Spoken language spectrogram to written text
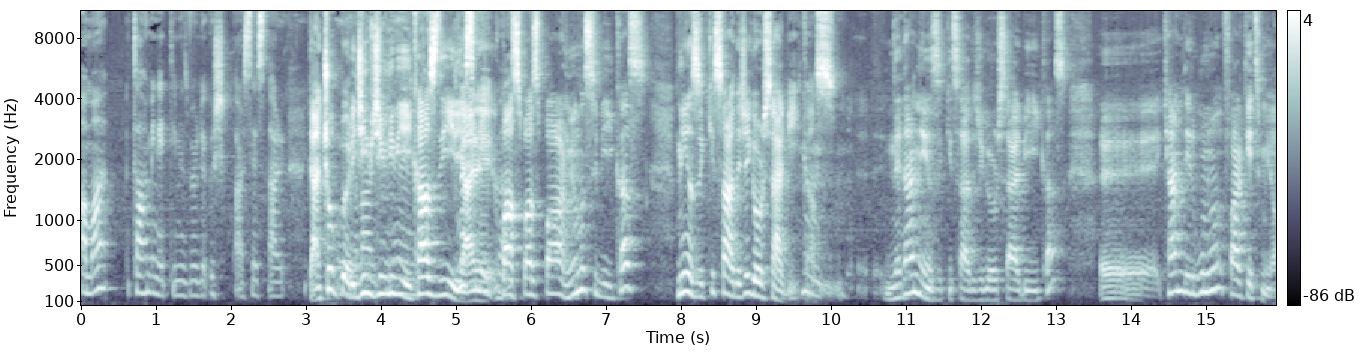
Ama tahmin ettiğimiz böyle ışıklar, sesler... Yani çok böyle civcivli bir ikaz değil. Nasıl yani ikaz? bas bas bağırmıyor. Nasıl bir ikaz? Ne yazık ki sadece görsel bir ikaz. Hmm. Neden ne yazık ki sadece görsel bir ikaz? e, kendileri bunu fark etmiyor.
